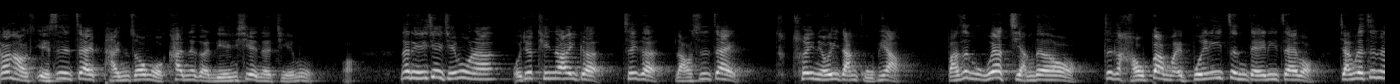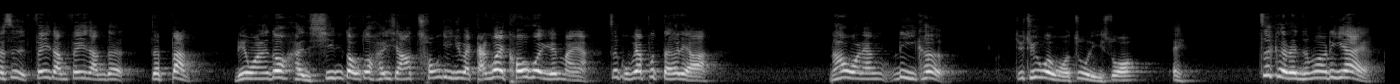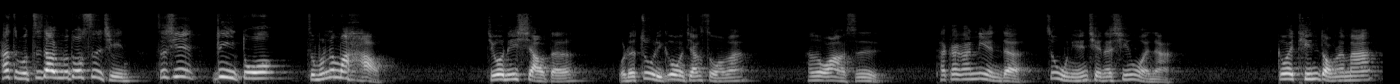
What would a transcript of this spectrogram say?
刚好也是在盘中，我看那个连线的节目哦。那连线节目呢，我就听到一个。这个老师在吹牛一档股票，把这个股票讲的哦，这个好棒哦，哎，不你挣得你知不？讲的真的是非常非常的的棒，连网人都很心动，都很想要冲进去买，赶快扣会员买啊！这股票不得了啊！然后我娘立刻就去问我助理说：“哎，这个人怎么厉害？他怎么知道那么多事情？这些利多怎么那么好？”结果你晓得我的助理跟我讲什么吗？他说：“王老师，他刚刚念的是五年前的新闻啊，各位听懂了吗？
